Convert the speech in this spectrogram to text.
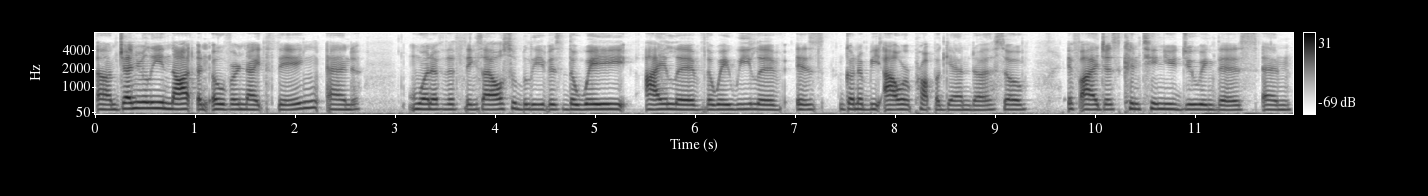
um, genuinely not an overnight thing and one of the things I also believe is the way I live, the way we live is going to be our propaganda. So if I just continue doing this and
